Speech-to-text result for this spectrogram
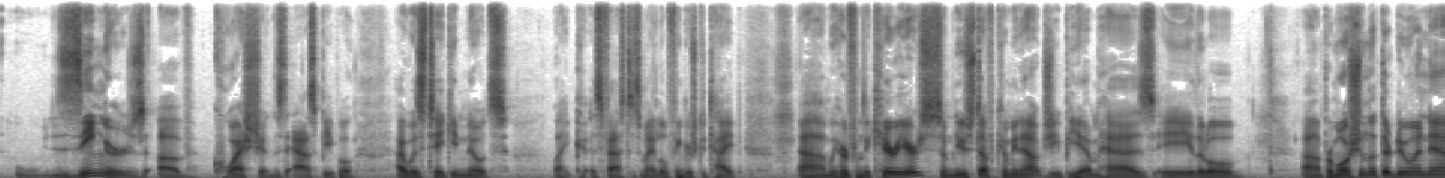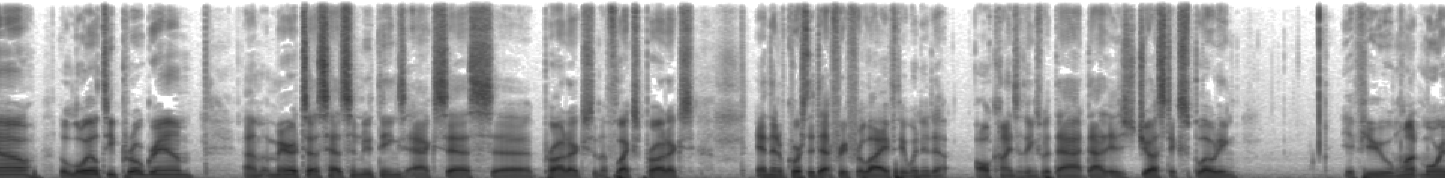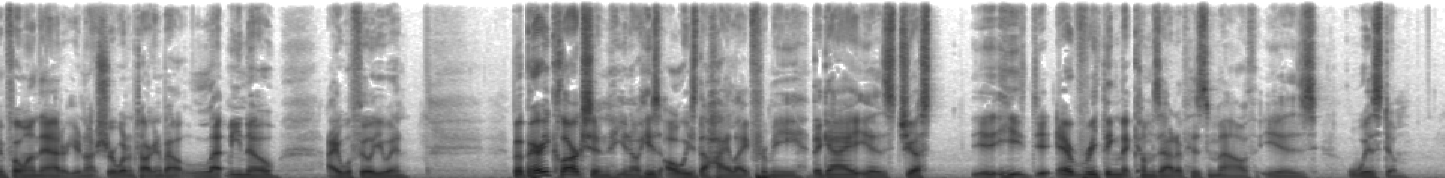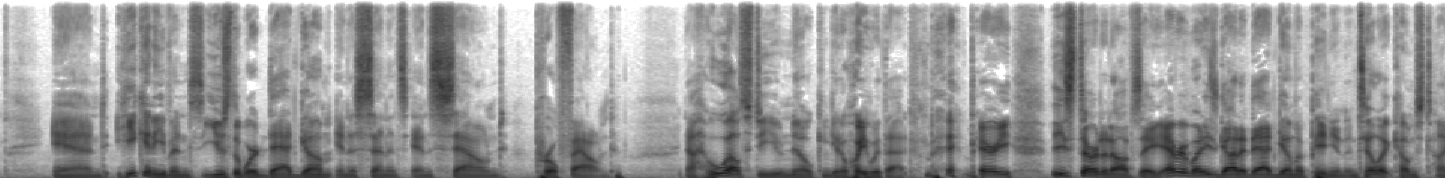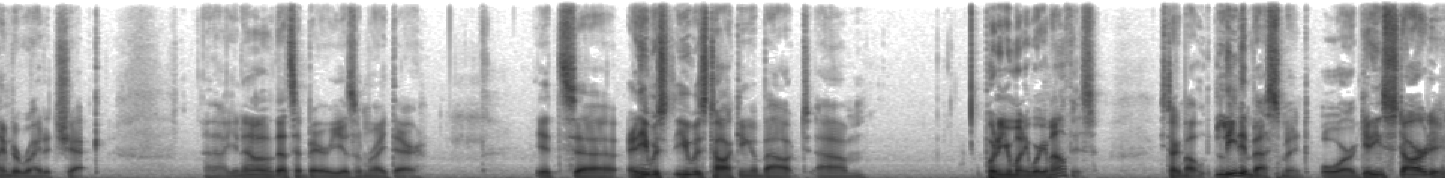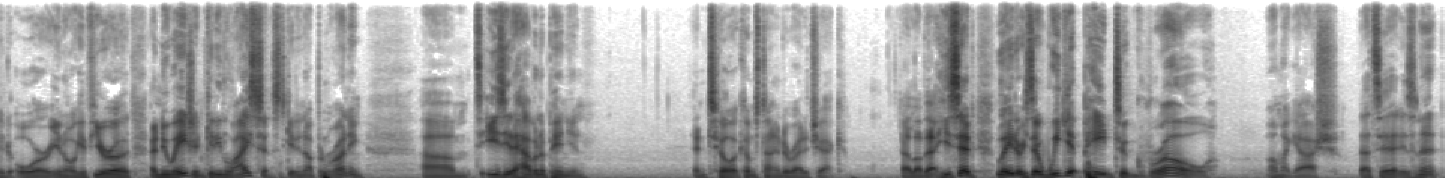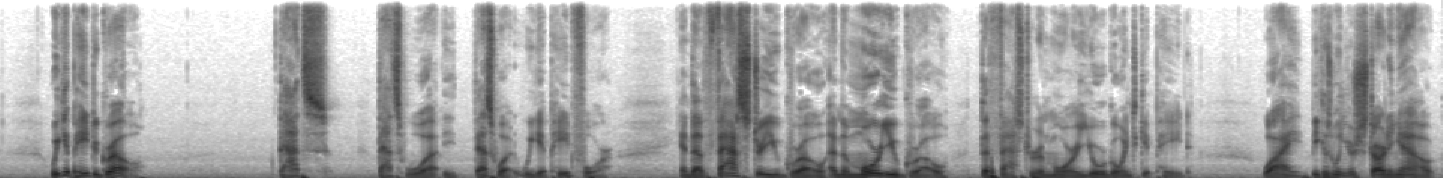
zingers of questions to ask people. I was taking notes like as fast as my little fingers could type. Um, we heard from the carriers, some new stuff coming out. GPM has a little uh, promotion that they're doing now, the loyalty program. Um, Emeritus has some new things, access uh, products and the flex products. And then, of course, the debt free for life. They went into all kinds of things with that. That is just exploding. If you want more info on that or you're not sure what I'm talking about, let me know. I will fill you in. But Barry Clarkson, you know, he's always the highlight for me. The guy is just he everything that comes out of his mouth is wisdom. And he can even use the word dadgum in a sentence and sound profound. Now, who else do you know can get away with that? Barry, he started off saying, everybody's got a dadgum opinion until it comes time to write a check. Uh, you know, that's a Barryism right there it's uh, and he was he was talking about um, putting your money where your mouth is. He's talking about lead investment or getting started, or you know, if you're a, a new agent, getting licensed, getting up and running. Um, it's easy to have an opinion until it comes time to write a check. I love that. He said later, he said, we get paid to grow. Oh my gosh, that's it, isn't it? We get paid to grow. That's that's what that's what we get paid for. And the faster you grow and the more you grow, the faster and more you're going to get paid. Why? Because when you're starting out,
